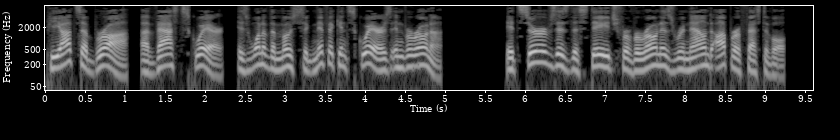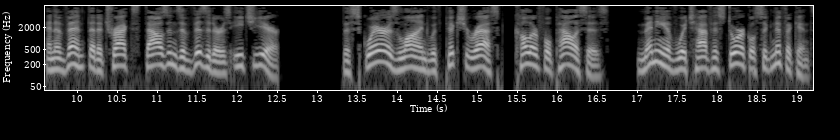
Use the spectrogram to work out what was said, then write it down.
Piazza Bra, a vast square, is one of the most significant squares in Verona. It serves as the stage for Verona's renowned opera festival, an event that attracts thousands of visitors each year. The square is lined with picturesque, colorful palaces, many of which have historical significance.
